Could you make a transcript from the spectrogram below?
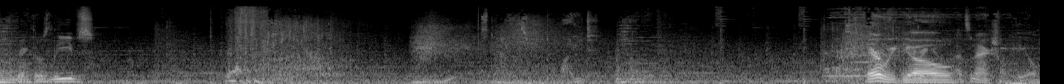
on Break those leaves. There we There we go. That's an actual heal.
